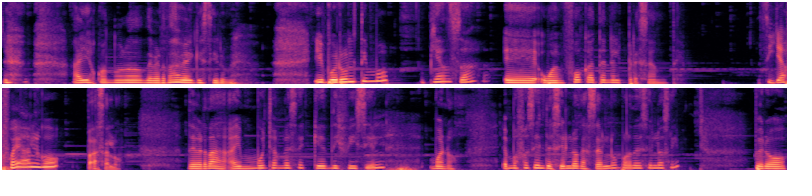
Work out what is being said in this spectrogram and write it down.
Ahí es cuando uno de verdad ve que sirve. Y por último, piensa eh, o enfócate en el presente. Si ya fue algo, pásalo. De verdad, hay muchas veces que es difícil, bueno, es más fácil decirlo que hacerlo, por decirlo así, pero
